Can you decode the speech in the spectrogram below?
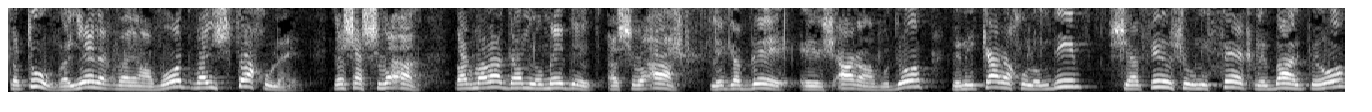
כתוב וילך ויעבוד וישתחו להם. יש השוואה, והגמרא גם לומדת השוואה לגבי אה, שאר העבודות, ומכאן אנחנו לומדים שאפילו שהוא ניסח לבעל פאו,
